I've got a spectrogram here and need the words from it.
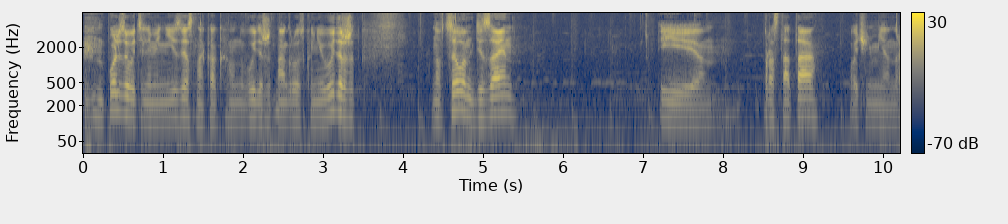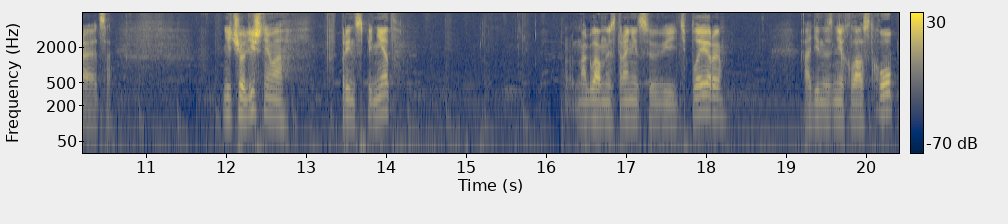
и Пользователями неизвестно, как он выдержит нагрузку, не выдержит. Но в целом дизайн и э, простота очень мне нравится. Ничего лишнего, в принципе, нет. На главной странице вы видите плееры. Один из них Last Hope,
